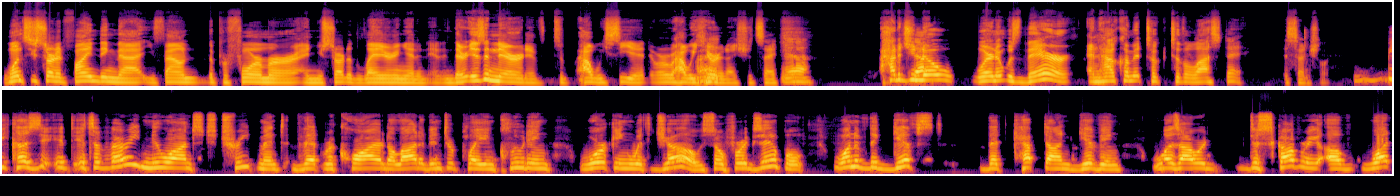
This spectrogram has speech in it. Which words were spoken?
once you started finding that you found the performer and you started layering it and, and there is a narrative to how we see it or how we right. hear it i should say yeah how did you know when it was there and how come it took to the last day essentially? Because it, it's a very nuanced treatment that required a lot of interplay including working with joe. So for example one of the gifts that kept on giving was our discovery of what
